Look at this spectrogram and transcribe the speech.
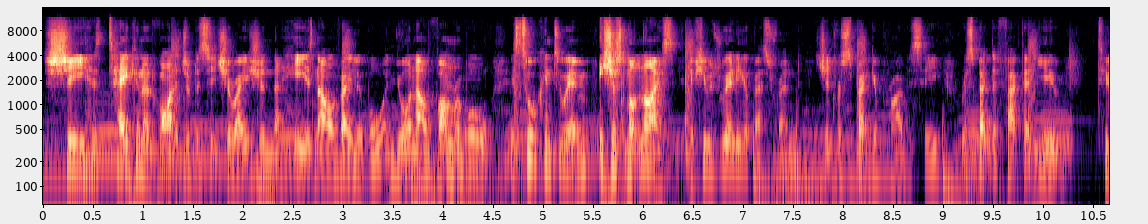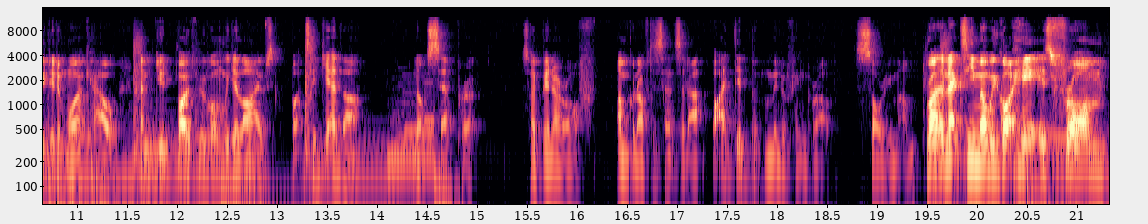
she has taken advantage of the situation that he is now available and you're now vulnerable is talking to him. It's just not nice. If she was really your best friend, she'd respect your privacy, respect the fact that you two didn't work out and you'd both move on with your lives, but together, not separate. So bin her off. I'm gonna have to censor that, but I did put my middle finger up. Sorry, mum. Right, the next email we got here is from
